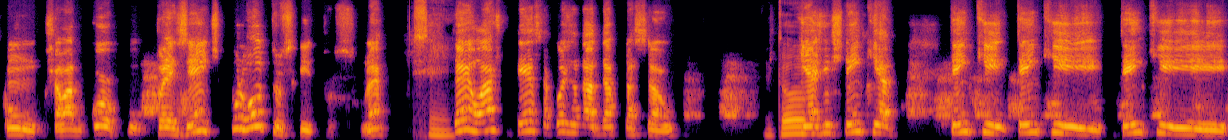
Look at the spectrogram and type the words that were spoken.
com o chamado corpo presente por outros ritos, né? Sim. Então eu acho que tem essa coisa da adaptação Então, que a gente tem que tem que tem que tem que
